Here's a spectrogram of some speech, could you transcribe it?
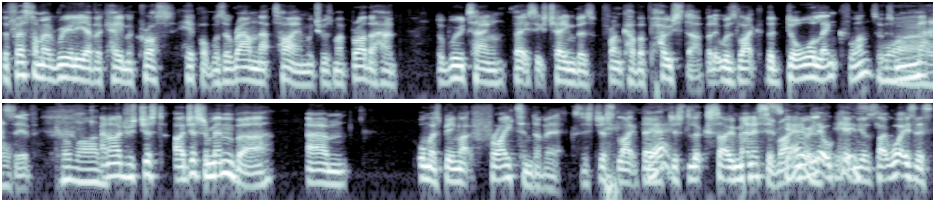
the first time I really ever came across hip hop was around that time, which was my brother had the Wu Tang 36 Chambers front cover poster, but it was like the door length one, so it was wow. massive. Come on! And I was just, I just remember um, almost being like frightened of it because it's just like they yeah. just look so menacing, right? And you're a little kid, and you're just like, "What is this?"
